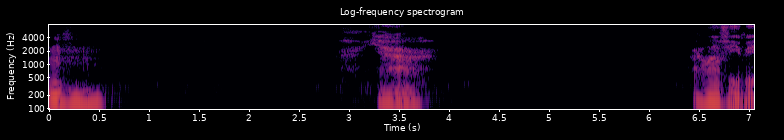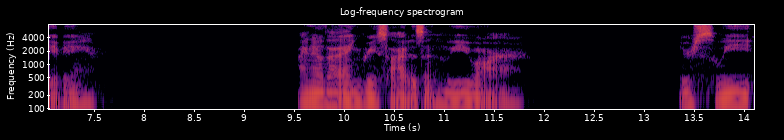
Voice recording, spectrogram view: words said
Mm hmm. Yeah. I love you, baby. I know that angry side isn't who you are. You're sweet,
